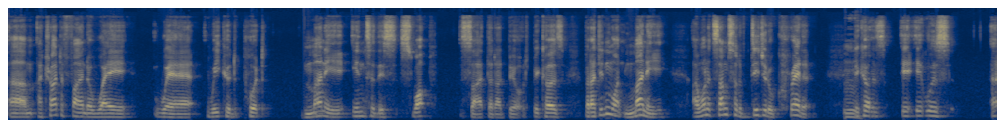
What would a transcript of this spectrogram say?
Um, I tried to find a way where we could put money into this swap site that I'd built because, but I didn't want money. I wanted some sort of digital credit mm. because it, it was uh,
